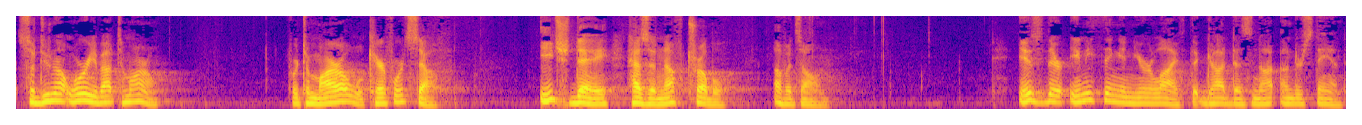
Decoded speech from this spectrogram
So do not worry about tomorrow, for tomorrow will care for itself. Each day has enough trouble of its own. Is there anything in your life that God does not understand?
